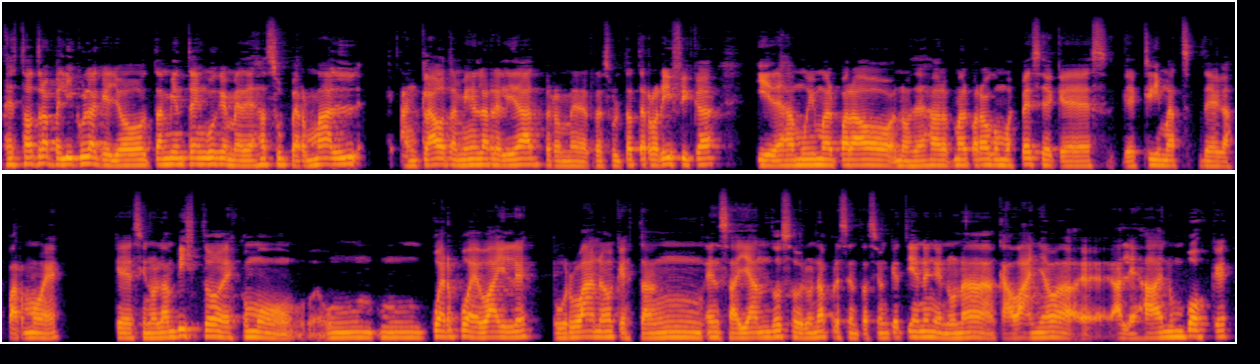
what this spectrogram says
esta otra película que yo también tengo que me deja súper mal, anclado también en la realidad, pero me resulta terrorífica y deja muy mal parado, nos deja mal parado como especie, que es Clímax de Gaspar Noé que si no lo han visto es como un, cuerpo de baile urbano que están ensayando sobre una presentación que tienen en una cabaña eh, alejada en un bosque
